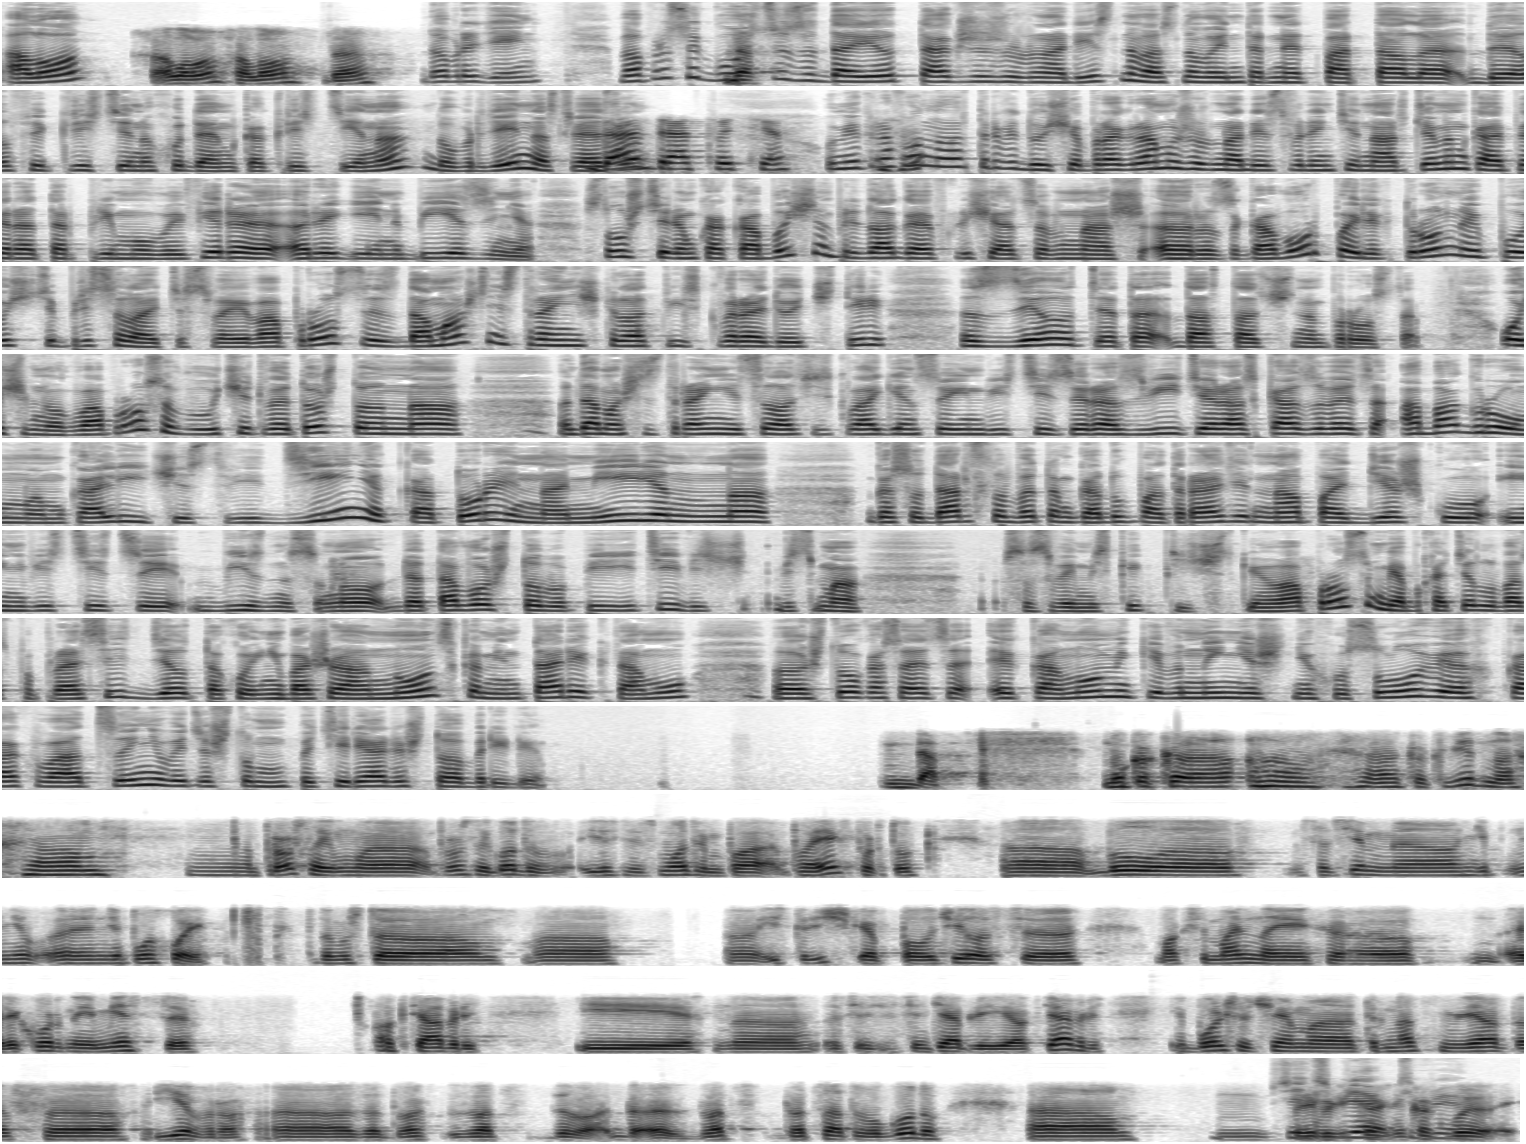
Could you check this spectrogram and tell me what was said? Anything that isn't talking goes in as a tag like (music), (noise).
Алло? Алло, алло, да. Добрый день. Вопросы гостю да. задает также журналист новостного интернет-портала Delphi Кристина Худенко. Кристина, добрый день, на связи. Да, здравствуйте. У микрофона угу. автор ведущая программы журналист Валентина Артеменко, оператор прямого эфира Регина Безиня. Слушателям, как обычно, предлагаю включаться в наш э, разговор по электронной почте. Присылайте свои вопросы с домашней странички Латвийского радио 4. Сделать это достаточно просто. Очень много вопросов, учитывая то, что на домашней странице Латвийского агентства инвестиций и развития рассказывается об огромном количестве денег, которые намерено государство в этом году потратить на поддержку инвестиций бизнеса. Но для того, чтобы перейти весьма со своими скептическими вопросами, я бы хотела вас попросить сделать такой небольшой анонс, комментарий к тому, э, что касается экономики в нынешних условиях, как вы оцениваете, что мы потеряли, что обрели? Да. Ну, как, э, э, как видно, прошлый, прошлый год, если смотрим по, по экспорту, был совсем неплохой, потому что Э, исторически получилось э, максимально их э, рекордные месяцы октябрь и сентябрь и октябрь, и больше, чем 13 миллиардов евро за 2020 года привлекали как бы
